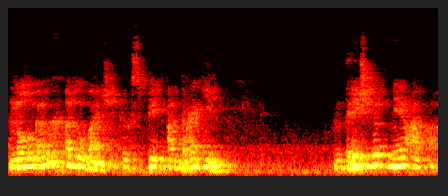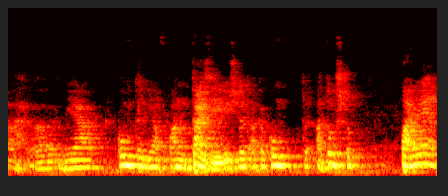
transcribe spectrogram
на луговых одуванчиках спит андрогин. Речь идет не о, не о каком-то, не о фантазии, речь идет о, каком-то, о том, что поэт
